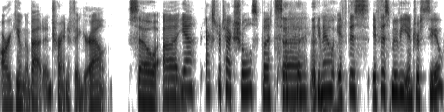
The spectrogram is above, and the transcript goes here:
arguing about and trying to figure out. So, uh, mm-hmm. yeah, extra textuals, but uh, you know, if this if this movie interests you,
